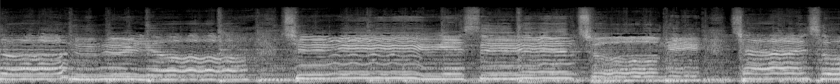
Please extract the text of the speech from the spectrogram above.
마주쳐 흘려 주의 쓴 종을 찬송하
